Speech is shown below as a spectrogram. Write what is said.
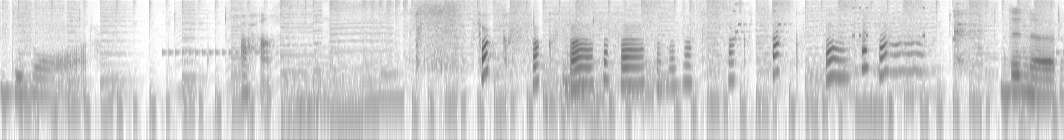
Divor. Aha. Fuck, fuck, fa, fa, fa, fa, fa, fuck, fuck, fuck, fa, fa, fa. Dinner.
